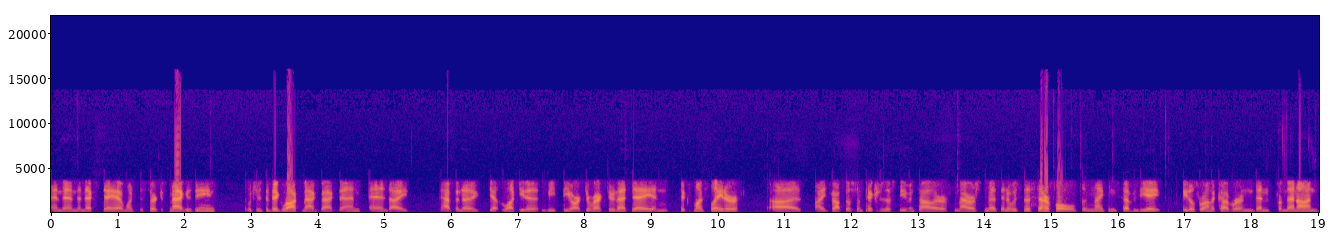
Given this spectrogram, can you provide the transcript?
And then the next day, I went to Circus Magazine, which is the big rock mag back then, and I happened to get lucky to meet the art director that day. And six months later, uh, I dropped off some pictures of Steven Tyler from Aerosmith, and it was the centerfold in 1978. Beatles were on the cover, and then from then on,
